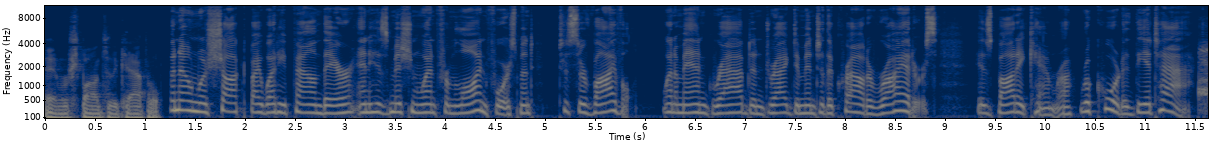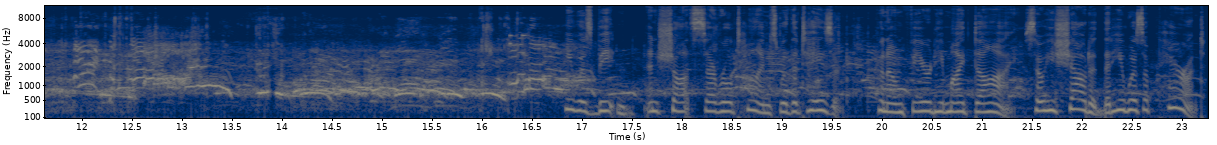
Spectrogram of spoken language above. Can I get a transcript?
and respond to the Capitol. Fanone was shocked by what he found there, and his mission went from law enforcement to survival when a man grabbed and dragged him into the crowd of rioters. His body camera recorded the attack. He was beaten and shot several times with a taser. Fanone feared he might die, so he shouted that he was a parent,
